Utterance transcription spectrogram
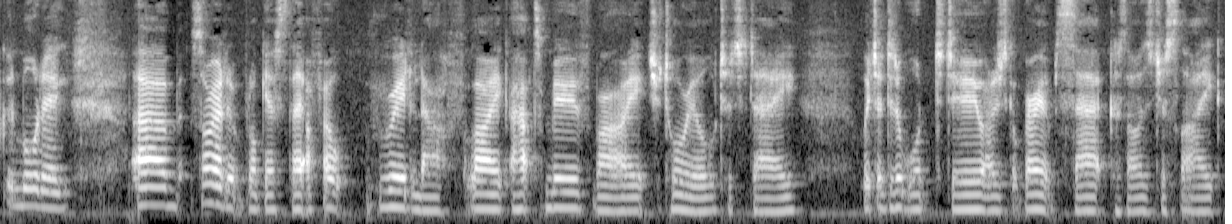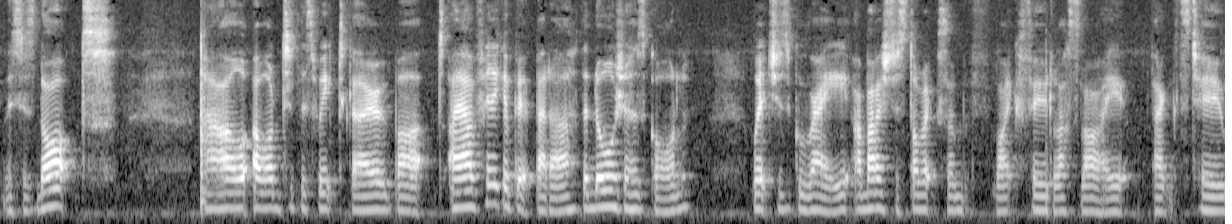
good morning. Um, sorry I didn't vlog yesterday. I felt really naff. Like I had to move my tutorial to today, which I didn't want to do. I just got very upset because I was just like, this is not how I wanted this week to go, but I am feeling a bit better. The nausea has gone, which is great. I managed to stomach some like food last night thanks to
